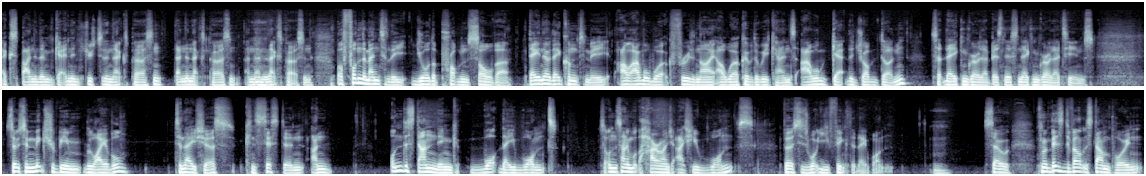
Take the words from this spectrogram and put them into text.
expanding them, getting introduced to the next person, then the next person, and then the mm. next person. But fundamentally, you're the problem solver. They know they come to me. I'll, I will work through the night. I'll work over the weekends. I will get the job done so that they can grow their business and they can grow their teams. So it's a mixture of being reliable, tenacious, consistent, and understanding what they want. So understanding what the hiring manager actually wants versus what you think that they want. Mm. So from a business development standpoint,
